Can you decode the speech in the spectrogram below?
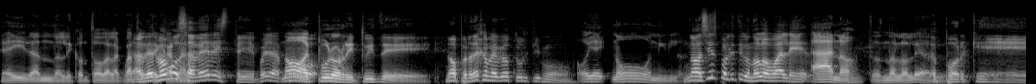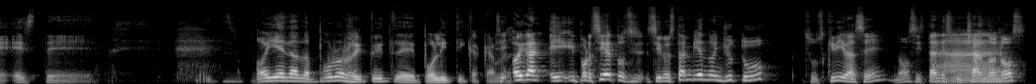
Ahí dándole con todo a la 4 a ver, vamos a ver, este, voy a... No, hay puro retweet de. No, pero déjame ver tu último... Oye, no, ni lo. No, si es político no lo voy a leer. Ah, no, entonces no lo leas. güey. porque, este... Oye, he dado puro retweet de política, Sí, carnal. oigan, y, y por cierto, si, si nos están viendo en YouTube, suscríbase, ¿no? Si están Ah. escuchándonos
